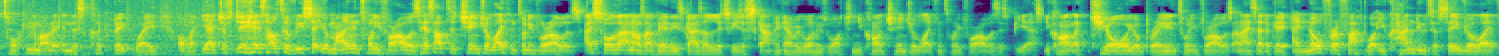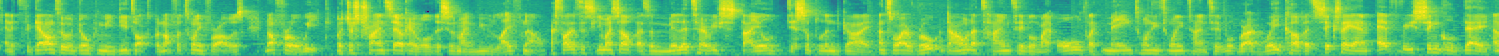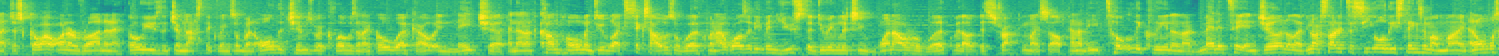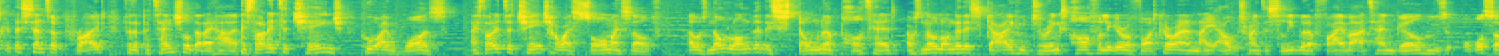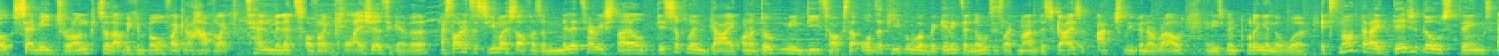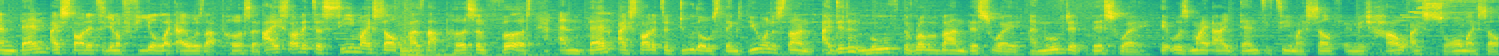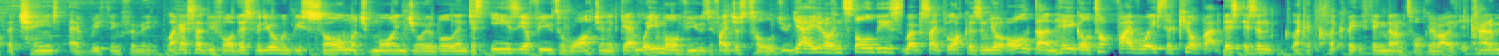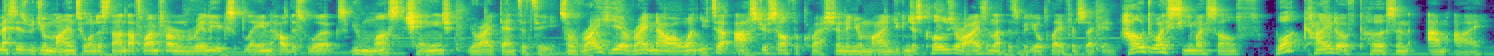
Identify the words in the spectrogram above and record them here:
talking about it in this clickbait way of like, yeah, just here's how to reset your mind in 24 hours. Here's how to change your life in 24 hours. I saw that and I was like, okay, these guys are literally just scamming everyone who's watching. You can't change your life in 24 hours. It's BS. You can't like like cure your brain in 24 hours. And I said, okay, I know for a fact what you can do to save your life. And it's to get onto a dopamine detox, but not for 24 hours, not for a week, but just try and say, okay, well, this is my new life now. I started to see myself as a military style disciplined guy. And so I wrote down a timetable, my old like May 2020 timetable, where I'd wake up at 6 a.m. every single day and I'd just go out on a run and I'd go use the gymnastic rings. And when all the gyms were closed and I'd go work out in nature and then I'd come home and do like six hours of work when I wasn't even used to doing literally one hour of work without distracting myself. And I'd eat totally clean and I'd meditate and journal. And you know, I started to see all these things in my mind and almost get this sense of pride for the potential that I had. I started to change who I was. I started to change how I saw myself. I was no longer this stoner pothead. I was no longer this guy who drinks half a liter of vodka on a night out trying to sleep with a 5 out of 10 girl who's also semi-drunk so that we can both like have like 10 minutes of like pleasure together. I started to see myself as a military style disciplined guy on a dopamine detox that other people were beginning to notice like man this guy's actually been around and he's been putting in the work. It's not that I did those things and then I started to you know feel like I was that person. I started to see myself as that person first and then I started to do those things. Do you understand? I didn't move the rubber band this way. I moved it this way. It was my identity, my self-image, how I saw myself that changed everything for me. Like I said before, this video would be so much more enjoyable and just easier for you to watch and it'd get way more views if I just told you, yeah, you know, install these website blockers and you're all done. Here you go, top five ways to cure bad. This isn't like a clickbait thing that I'm talking about. It, it kind of messes with your mind to understand. That's why I'm trying to really explain how this works. You must change your identity. So right here, right now, I want you to ask yourself a question in your mind. You can just close your eyes and let this video play for a second. How do I see myself? What kind of person am I?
